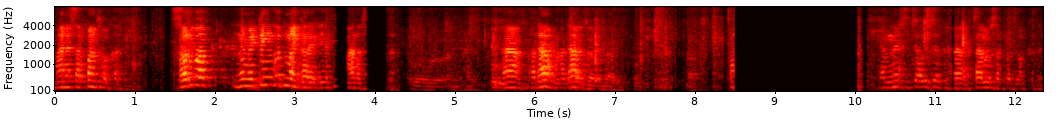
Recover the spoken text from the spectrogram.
માને સરપંચ વખતે. શરૂઆતની મીટિંગ જ મેં કરેલી માણસ. હા, અઢાર અઢાર. એમને ચાલુ છે ચાલુ સરપંચ વખતે.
